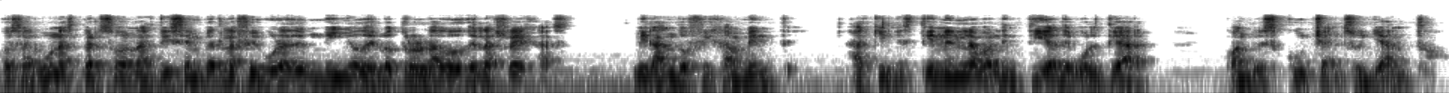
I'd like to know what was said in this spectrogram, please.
pues algunas personas dicen ver la figura de un niño del otro lado de las rejas, mirando fijamente a quienes tienen la valentía de voltear cuando escuchan su llanto.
